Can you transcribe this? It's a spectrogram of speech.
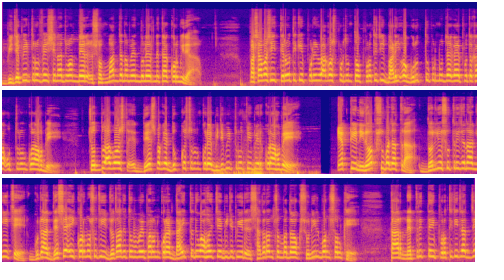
বিজেপির তরফে সেনা জওয়ানদের সম্মান জানাবেন দলের নেতা কর্মীরা। পাশাপাশি তেরো থেকে পনেরো আগস্ট পর্যন্ত প্রতিটি বাড়ি ও গুরুত্বপূর্ণ জায়গায় পতাকা উত্তোলন করা হবে। চোদ্দ আগস্ট দেশভাগের দুঃখ স্মরণ করে বিজেপির তরফে বের করা হবে। একটি নীরব শোভাযাত্রা, দলীয় সূত্রে জানা গিয়েছে, গোটা দেশে এই কর্মসূচি যথাযথভাবে পালন করার দায়িত্ব দেওয়া হয়েছে বিজেপির সাধারণ সম্পাদক সুনীল বনসলকে তার নেতৃত্বেই প্রতিটি রাজ্যে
